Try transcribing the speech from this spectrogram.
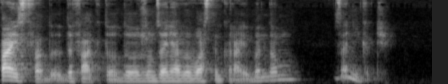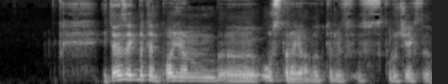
państwa de facto do rządzenia we własnym kraju będą zanikać. I to jest jakby ten poziom e, ustrojowy, który w skrócie chcę,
